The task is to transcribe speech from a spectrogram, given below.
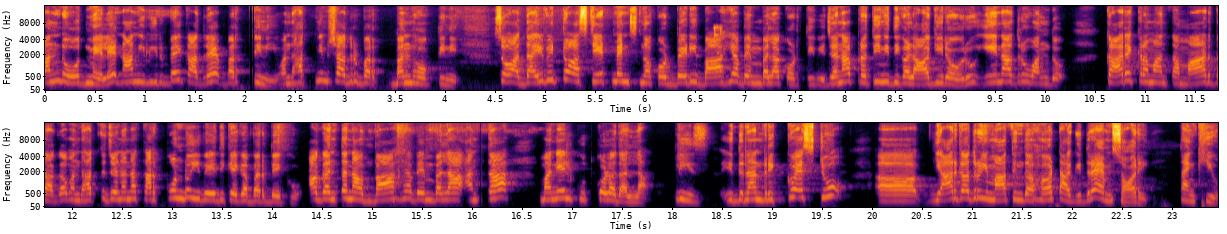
ಬಂದ್ ಹೋದ್ಮೇಲೆ ನಾನು ಇಲ್ಲಿ ಇರ್ಬೇಕಾದ್ರೆ ಬರ್ತೀನಿ. ಒಂದ್ ಹತ್ತು ನಿಮಿಷ ಆದ್ರೂ ಬರ್, ಬಂದ್ ಹೋಗ್ತೀನಿ. ಸೊ ದಯವಿಟ್ಟು ಆ ಸ್ಟೇಟ್ಮೆಂಟ್ಸ್ನ ಕೊಡ್ಬೇಡಿ. ಬಾಹ್ಯ ಬೆಂಬಲ ಕೊಡ್ತೀವಿ. ಜನಪ್ರತಿನಿಧಿಗಳಾಗಿರೋರು ಏನಾದ್ರೂ ಒಂದು ಕಾರ್ಯಕ್ರಮ ಅಂತ ಮಾಡಿದಾಗ ಒಂದ್ ಹತ್ತು ಜನನ ಕರ್ಕೊಂಡು ಈ ವೇದಿಕೆಗೆ ಬರ್ಬೇಕು. ಹಾಗಂತ ನಾವು ಬಾಹ್ಯ ಬೆಂಬಲ ಅಂತ ಮನೇಲಿ ಕೂತ್ಕೊಳ್ಳೋದಲ್ಲ. ಪ್ಲೀಸ್ ಇದು ನನ್ನ ರಿಕ್ವೆಸ್ಟು ಯಾರಿಗಾದ್ರೂ ಈ ಮಾತಿಂದ ಹರ್ಟ್ ಆಗಿದ್ರೆ I am sorry thank you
